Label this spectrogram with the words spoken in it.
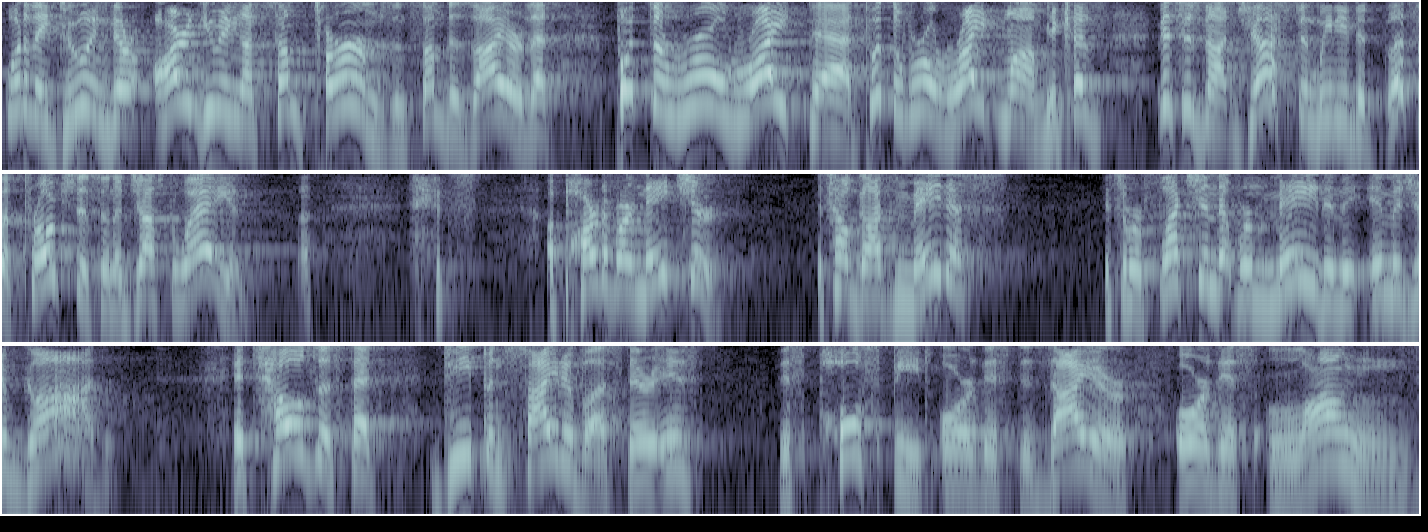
What are they doing? They're arguing on some terms and some desire that put the world right, Dad. Put the world right, Mom, because this is not just and we need to, let's approach this in a just way. And uh, it's a part of our nature. It's how God's made us. It's a reflection that we're made in the image of God. It tells us that deep inside of us there is this pulse beat or this desire or this longing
